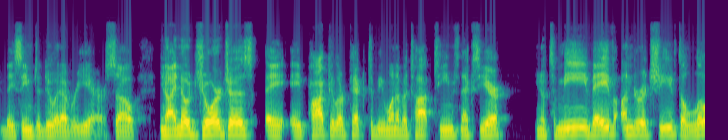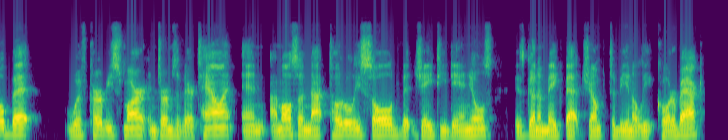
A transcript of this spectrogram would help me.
they seem to do it every year. So, you know, I know Georgia's a, a popular pick to be one of the top teams next year. You know, to me, they've underachieved a little bit with Kirby Smart in terms of their talent. And I'm also not totally sold that JT Daniels is going to make that jump to be an elite quarterback.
